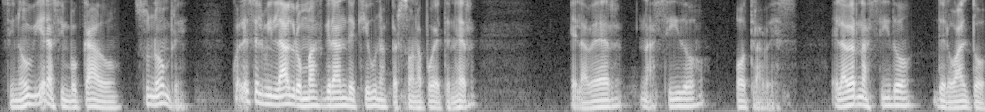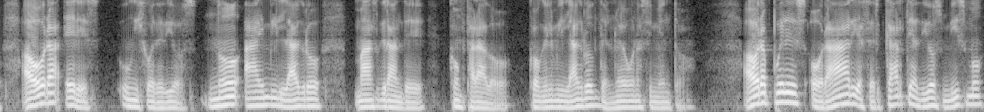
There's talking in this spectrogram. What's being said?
si no hubieras invocado su nombre. ¿Cuál es el milagro más grande que una persona puede tener? El haber nacido otra vez, el haber nacido de lo alto. Ahora eres un hijo de Dios. No hay milagro más grande comparado con el milagro del nuevo nacimiento. Ahora puedes orar y acercarte a Dios mismo,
